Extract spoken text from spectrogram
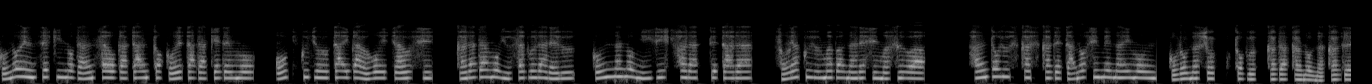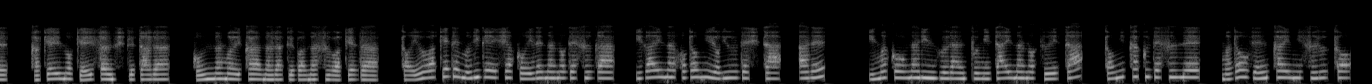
この縁石の段差をガタンと越えただけでも、大きく状態が動いちゃうし、体も揺さぶられる。こんなのに維持費払ってたら、そりゃ車離れしますわ。ハンドルスカスカで楽しめないもん。コロナショックと物価高の中で、家計の計算してたら、こんなマイカーなら手放すわけだ。というわけで無理芸者小入れなのですが、意外なほどに余裕でした。あれ？今コーナリングランプみたいなのついた？とにかくですね、窓を全開にすると、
